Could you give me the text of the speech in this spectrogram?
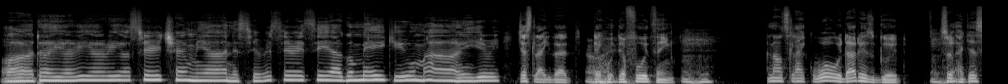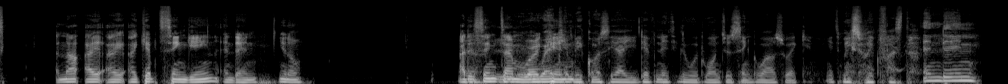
Oh, yuri yuri search me on the serious serious I gonna make you my yuri, just like that, the whole- the full thing, and I was like, whoa, that is good. So I just now I, I I kept singing, and then you know. At the same time, working, because yeah, you definitely would want to sing whilst working. It makes work faster. And then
